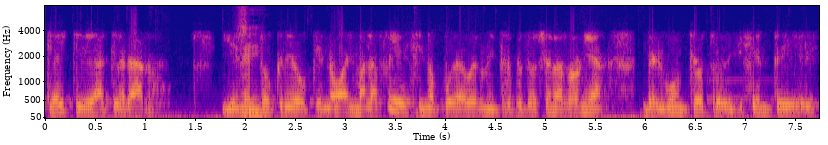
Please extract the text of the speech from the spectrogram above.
que hay que aclarar y en esto creo que no hay mala fe, si no puede haber una interpretación errónea de algún que otro dirigente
